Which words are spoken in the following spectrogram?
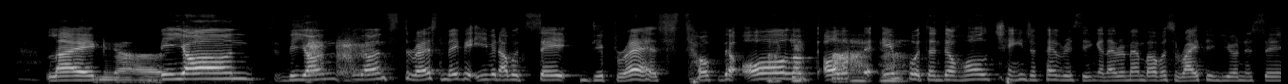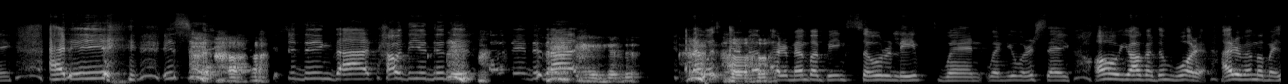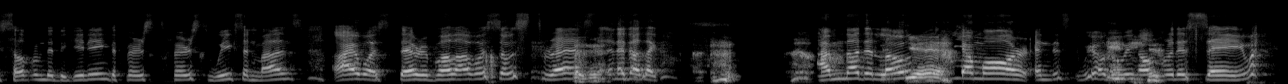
like Yeah. beyond beyond beyond stressed maybe even i would say depressed of the all of all of the uh-huh. input and the whole change of everything. And i remember i was writing you and saying addie is she, is she doing that? How do you do this? How do you do that and I was I remember, I remember being so relieved when when you were saying, "Oh, yoga, don't worry." I remember myself from the beginning, the first first weeks and months. I was terrible. I was so stressed, and I felt like I'm not alone. Yeah. We are more, and this we are going all through the same.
